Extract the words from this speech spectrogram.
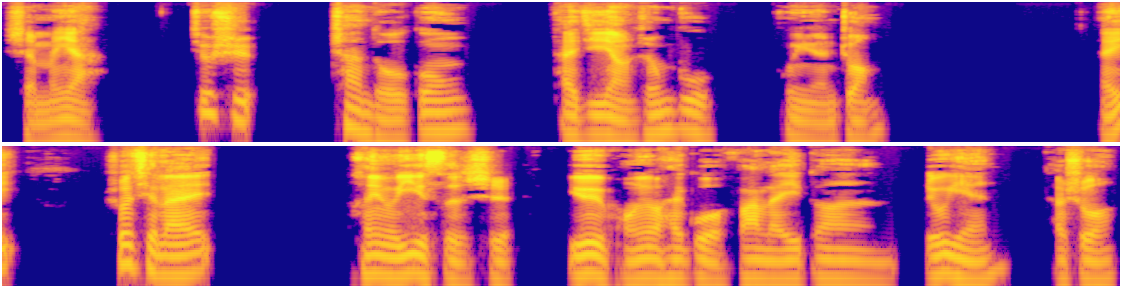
什么呀？就是颤抖功、太极养生步、混元桩。哎，说起来很有意思的是，一位朋友还给我发来一段留言，他说：“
